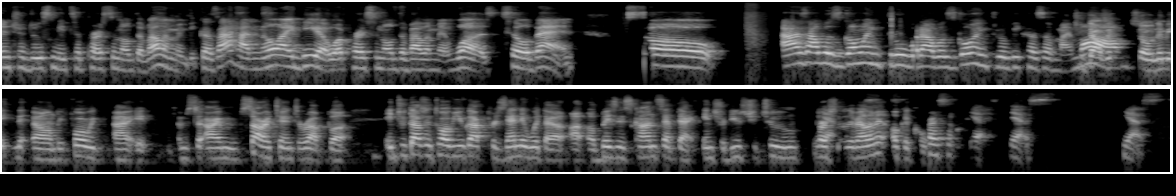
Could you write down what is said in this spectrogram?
introduced me to personal development because I had no idea what personal development was till then. So as I was going through what I was going through because of my mom. So let me um, before we. Uh, it, I'm so, I'm sorry to interrupt, but in 2012 you got presented with a, a business concept that introduced you to personal yes. development. Okay, cool. Personal, yes, yes, yes.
